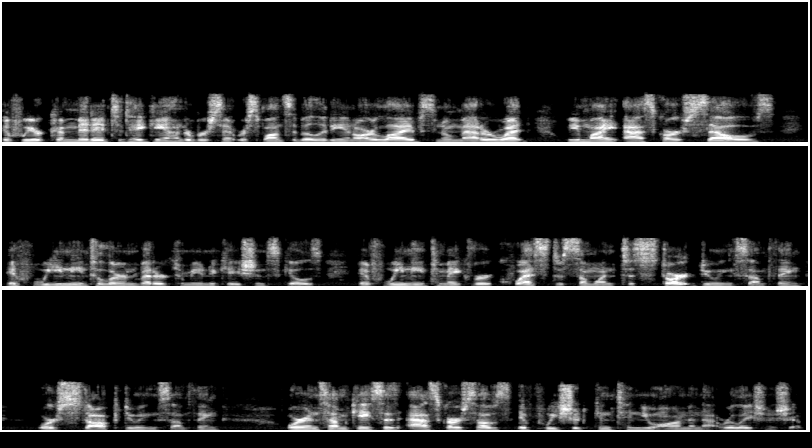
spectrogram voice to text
If we are committed to taking 100% responsibility in our lives, no matter what, we might ask ourselves if we need to learn better communication skills, if we need to make a request to someone to start doing something, or stop doing something, or in some cases ask ourselves if we should continue on in that relationship.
